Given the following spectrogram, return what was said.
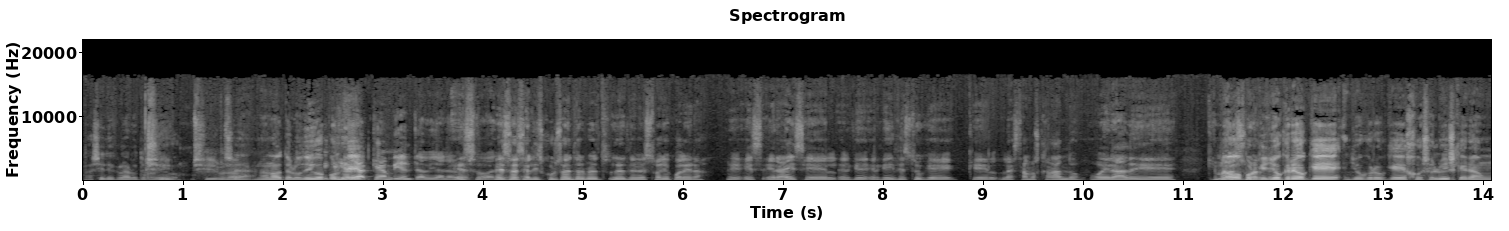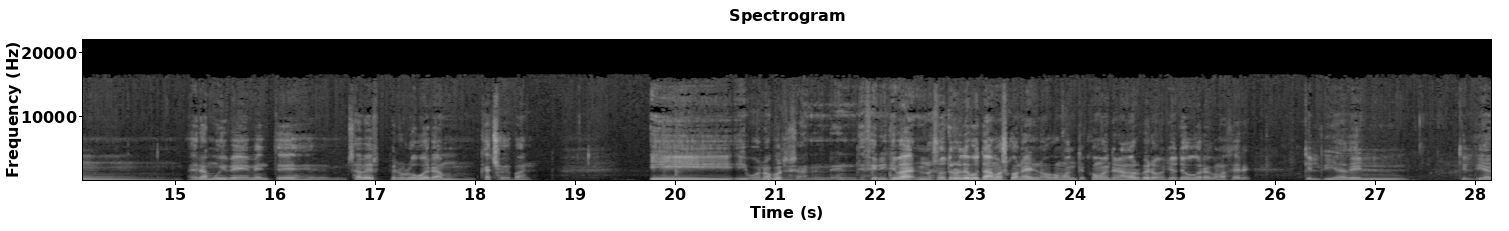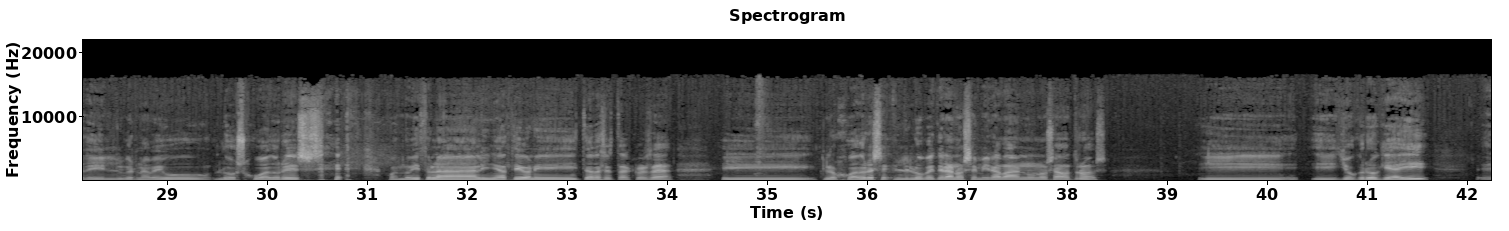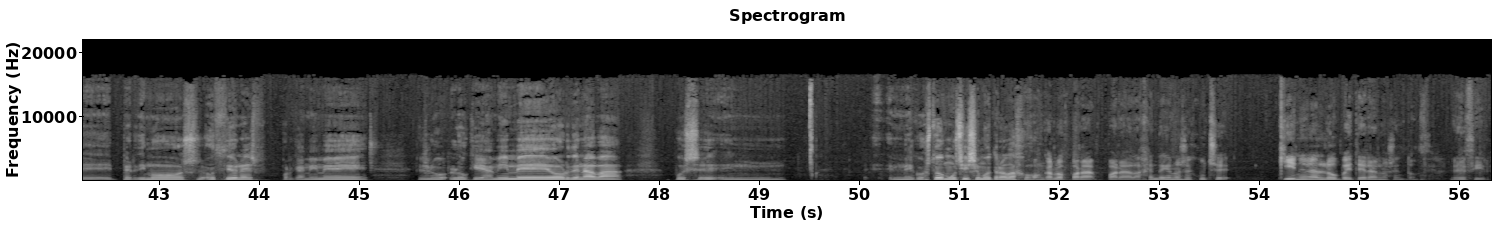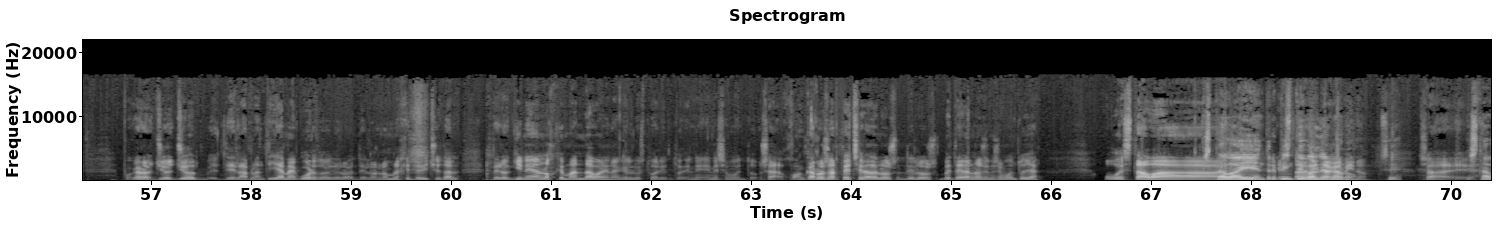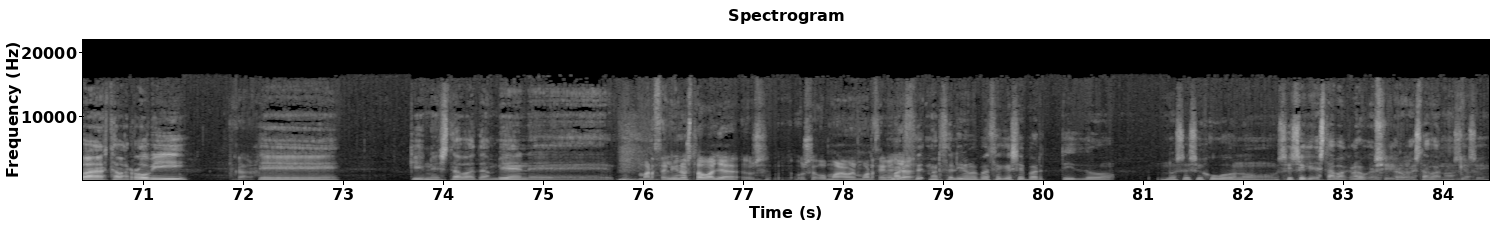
Así de claro te lo Sí, digo. sí, es O verdad. sea, no, no, te lo digo ¿Y porque... qué, qué ambiente había en el Eso, vestuario? eso es, el discurso del del vestuario, ¿cuál era? Eh, es- ¿Era ese el, el que, el que dices tú que, que la estamos cagando? ¿O era de... qué mala No, porque suerte? yo creo que yo creo que José Luis que era un era muy vehemente, ¿sabes? Pero luego era un cacho de pan. Y, y bueno, pues en, en definitiva nosotros debutamos con él, ¿no? Como, ent- como entrenador, pero yo tengo que reconocer que el día del que el día del Bernabéu los jugadores cuando hizo la alineación y todas estas cosas y los jugadores los veteranos se miraban unos a otros y, yo creo que ahí eh, perdimos opciones porque a mí me lo, que a mí me ordenaba pues eh, me costó muchísimo trabajo. Juan Carlos, para, para la gente que nos escuche, ¿quién eran los veteranos entonces? Es decir, pues claro, yo, yo de la plantilla me acuerdo de, los- de los nombres que te he dicho y tal, pero ¿quién eran los que mandaban en aquel vestuario en, en ese momento? O sea, ¿Juan Carlos Artech era de los, de los veteranos en ese momento ya? ¿O estaba...? estaba ahí entre Pinto y Valdemoro sí. O sea, eh, estaba estaba Robbie claro. eh, quien estaba también eh, ¿Marcelino estaba ya? O, o Marcelino ya- Marcelino me parece que ese partido no sé si jugó o no sí sí que estaba claro que, Sí, claro claro, que estaba no sí claro. sí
